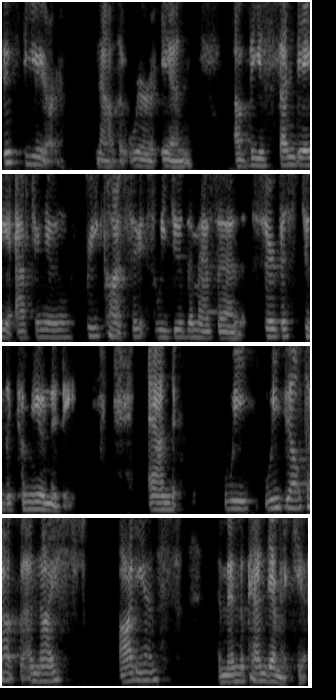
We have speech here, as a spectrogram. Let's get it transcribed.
fifth year now that we're in of these Sunday afternoon free concerts. We do them as a service to the community. And we we built up a nice audience and then the pandemic hit.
